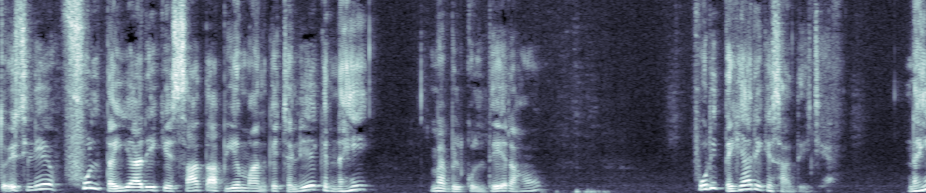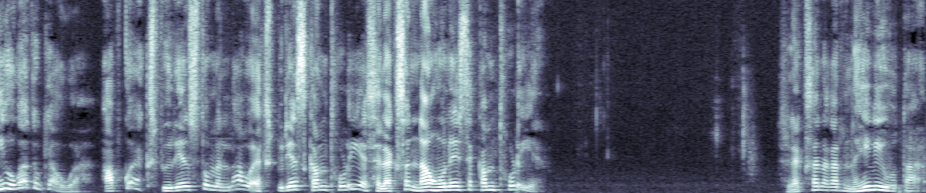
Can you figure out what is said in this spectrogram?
तो इसलिए फुल तैयारी के साथ आप ये मान के चलिए कि नहीं, मैं बिल्कुल दे रहा हूँ। पूरी तैयारी के साथ दीजिए। नहीं होगा तो क्या हुआ? आपको एक्सपीरियंस तो मिल रहा, वो एक्सपीरियंस कम थोड़ी है सिलेक्शन ना होने से कम थोड़ी है। सिलेक्शन अगर नहीं भी होता है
